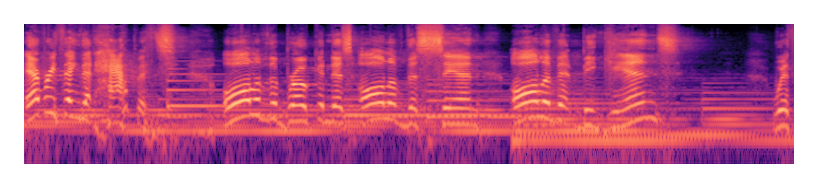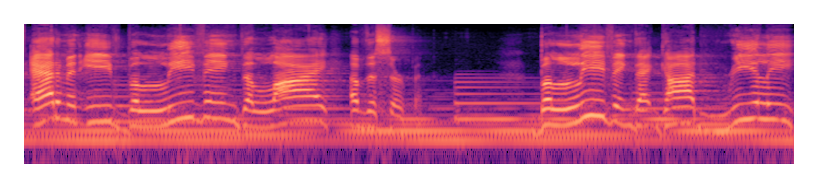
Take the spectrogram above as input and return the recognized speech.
everything that happens, all of the brokenness, all of the sin, all of it begins with Adam and Eve believing the lie of the serpent, believing that God really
